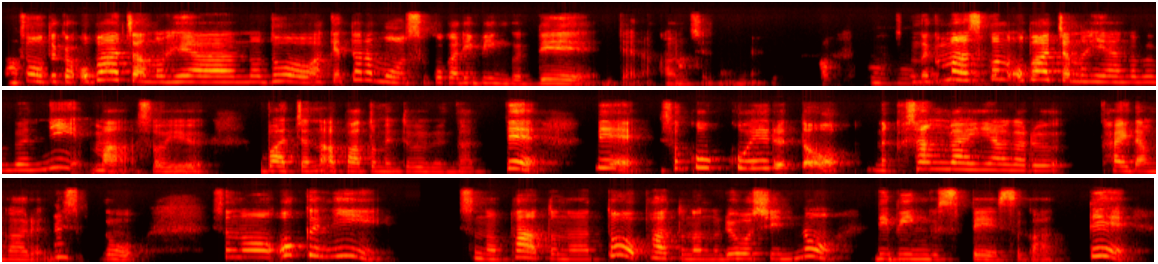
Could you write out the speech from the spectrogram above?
そうだからおばあちゃんの部屋のドアを開けたらもうそこがリビングでみたいな感じなのね。だからまあそこのおばあちゃんの部屋の部分にまあそういうおばあちゃんのアパートメント部分があってでそこを越えるとなんか3階に上がる階段があるんですけど、その奥にそのパートナーとパートナーの両親のリビングスペースがあって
